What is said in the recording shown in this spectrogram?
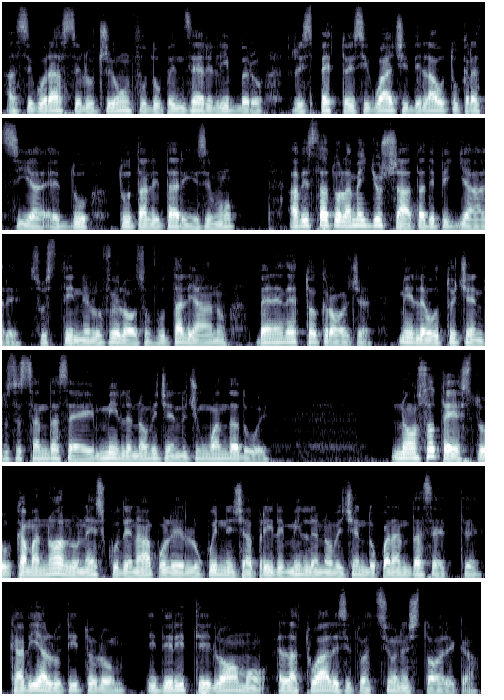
assicurasse lo trionfo del pensiero libero rispetto ai seguaci dell'autocrazia e del totalitarismo, aveva stato la meglio scelta di pigliare, sostenne lo filosofo italiano Benedetto Croce, 1866-1952. No suo testo, che mandò all'UNESCO di Napoli il 15 aprile 1947, che aveva lo titolo I diritti dell'uomo e l'attuale situazione storica.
